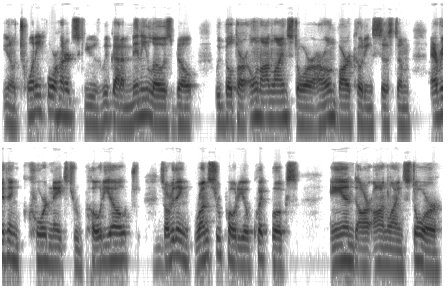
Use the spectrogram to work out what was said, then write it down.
you know 2,400 SKUs. We've got a mini Lowe's built we built our own online store, our own barcoding system. Everything coordinates through Podio. Mm-hmm. So everything runs through Podio, QuickBooks, and our online store.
